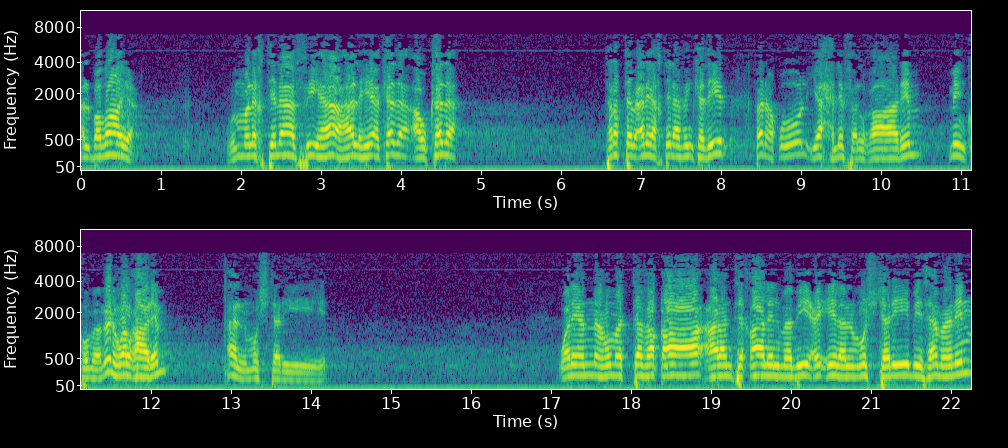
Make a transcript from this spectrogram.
البضائع. ثم الاختلاف فيها هل هي كذا أو كذا ترتب عليها اختلاف كثير فنقول يحلف الغارم منكما. من هو الغارم؟ المشتري. ولأنهما اتفقا على انتقال المبيع إلى المشتري بثمن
